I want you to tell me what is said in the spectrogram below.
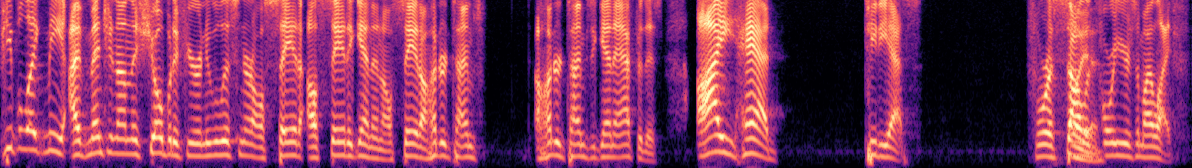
people like me, I've mentioned on the show, but if you're a new listener, I'll say it, I'll say it again and I'll say it a hundred times a hundred times again after this. I had TDS for a oh, solid yeah. four years of my life.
